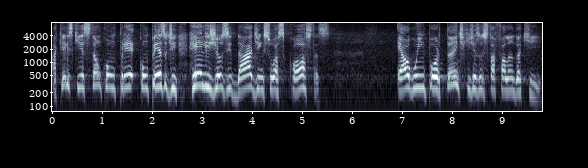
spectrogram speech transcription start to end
aqueles que estão com, pre, com peso de religiosidade em suas costas, é algo importante que Jesus está falando aqui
